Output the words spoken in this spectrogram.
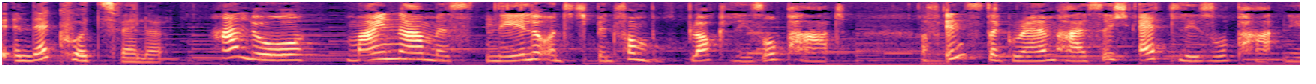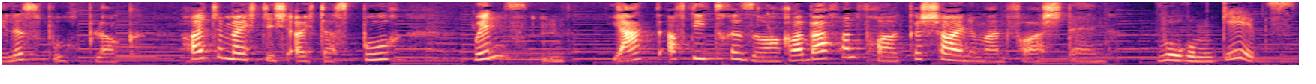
in der Kurzwelle. Hallo, mein Name ist Nele und ich bin vom Buchblog Lesopat. Auf Instagram heiße ich @lesopat_neles Buchblog. Heute möchte ich euch das Buch Winston Jagd auf die Tresorräuber von Frauke Scheunemann vorstellen. Worum geht's?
